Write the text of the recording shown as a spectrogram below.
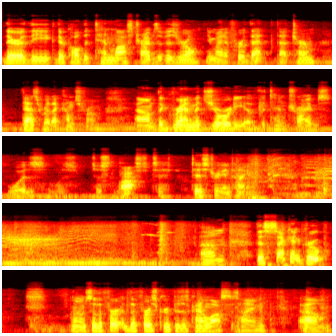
They're the they're called the ten lost tribes of Israel. You might have heard that that term. That's where that comes from. Um, the grand majority of the ten tribes was was just lost to, to history and time. Um, the second group, um, so the fir the first group is just kind of lost to time. Um,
